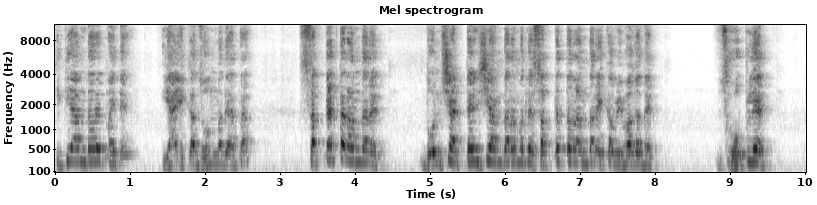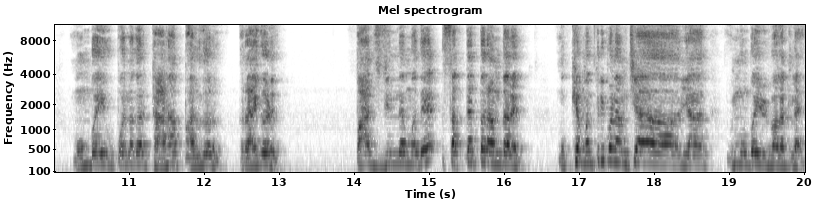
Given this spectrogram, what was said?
किती आमदार आहेत माहिती आहे या एका झोनमध्ये आता सत्याहत्तर आमदार आहेत. दोनशे अठ्ठ्याऐंशी आमदारांमधले सत्याहत्तर आमदार एका विभागात आहेत. झोपलेत मुंबई उपनगर ठाणा पालघर रायगड पाच जिल्ह्यामध्ये सत्याहत्तर आमदार आहेत. मुख्यमंत्री पण आमच्या या मुंबई विभागातला आहे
